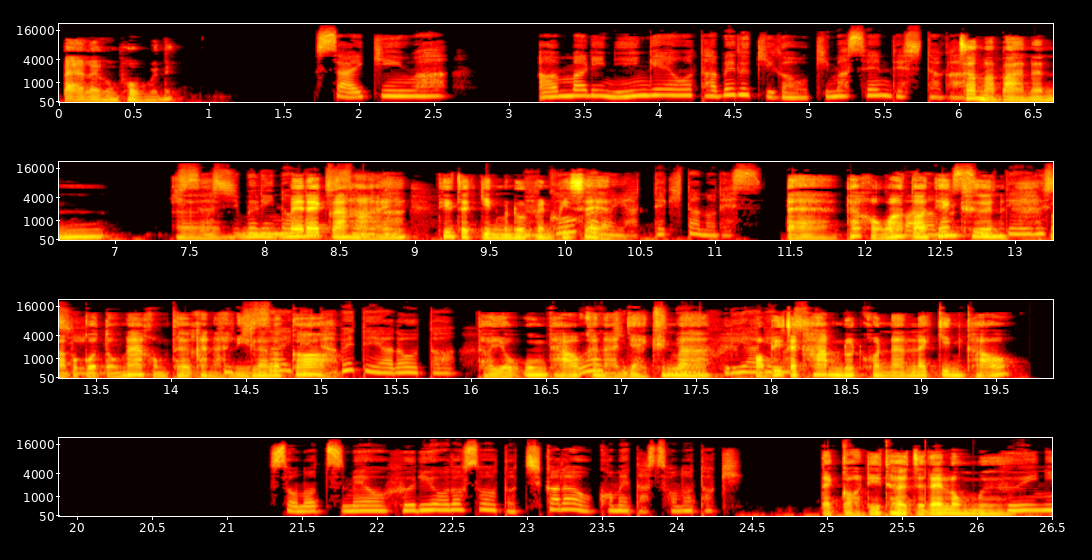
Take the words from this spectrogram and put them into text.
แปลอะไรของผมวะเนี่ย 最近は あんまり人間を食べる気が起きませんでしたが เจ้าหมาป่านั้นเอ่อ 久しぶりの ไม่ได้ ご กระ ちそう หาย が ที่จะกินมนุษย์เป็น 向こ พิ う เศ か ษ らやってきたのです แต่ถ้าของว่างตอนเที่ยงคืน 小腹も空いているし มาปรากฏตรงหน้าของเธอขนาด 引 นี้ き แล้ว 裂 แล้ว いて ก็ 食べてやろうと เธอยกอุ้งเท้าขนาดใหญ่ขึ้นมา 大きな爪を振り上げました พร้อมที่จะฆ่ามนุษย์คนนั้นและกินเขา その爪を振り下ろそうと力を込めたその時 แต่ก่อนที่เธอจะได้ลงมือ 不意に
